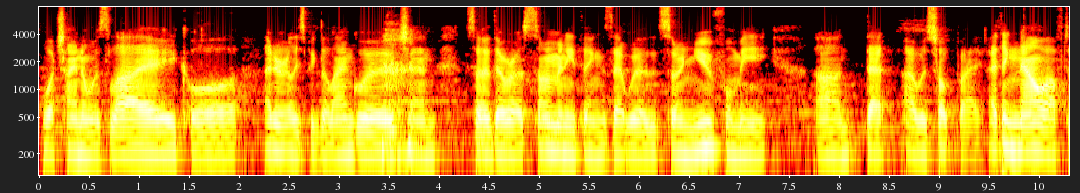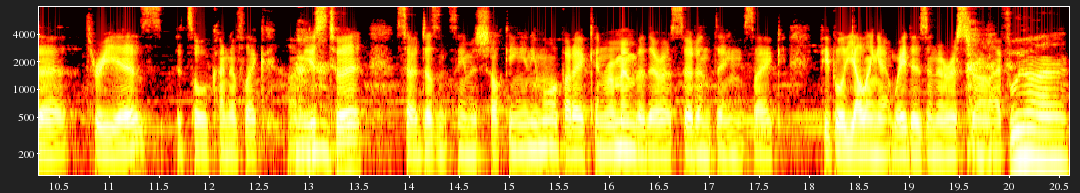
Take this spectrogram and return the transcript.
what China was like, or I didn't really speak the language. and so there were so many things that were so new for me um, that I was shocked by. I think now, after three years, it's all kind of like I'm used to it. So it doesn't seem as shocking anymore. But I can remember there are certain things like people yelling at waiters in a restaurant, like, "Fuyan."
